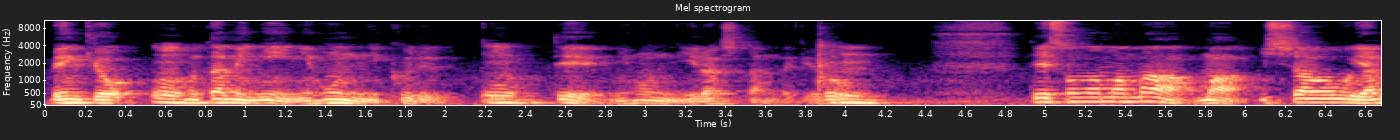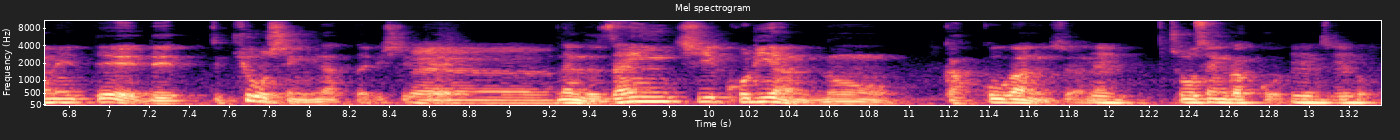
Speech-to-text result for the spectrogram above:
勉強のために日本に来るって言って、日本にいらしたんだけど、うん。で、そのまま、まあ、医者を辞めて、で、教師になったりしてて、えー、なんだ、在日コリアンの学校があるんですよね。うん朝鮮学校って言うんですけど、うんう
